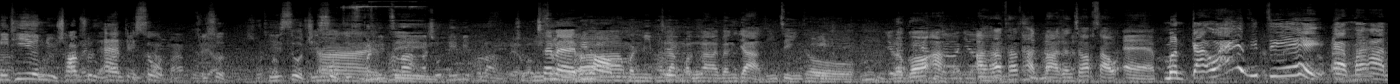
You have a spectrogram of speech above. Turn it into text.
นี้ที่ยืนอยู่ชอบชุดแอนที่สุด ที่สุด ที่สุดที่สุดที่สุดมันจมีพริลังงๆชุดนี้มีพลังใช่ไหมพี่ทอม มันมีพลังบางงานบางอย่างจริง ๆ เธอ แล้วก็อะอะถ้าถ้าถัดมาฉันชอบซาวแอบเหมือนกันโอ้ยพี่จีแอบมาอ่าน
